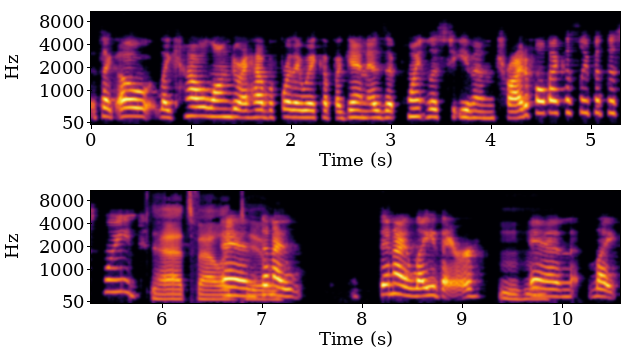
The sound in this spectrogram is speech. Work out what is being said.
It's like, oh, like how long do I have before they wake up again? Is it pointless to even try to fall back asleep at this point? That's valid and too. then I then I lay there Mhm. and like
